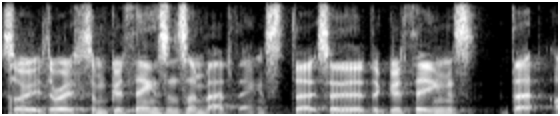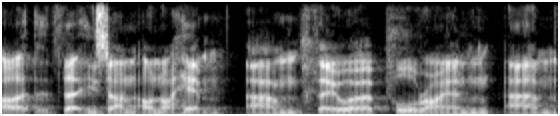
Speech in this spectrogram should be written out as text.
So there are some good things and some bad things. That, so the, the good things that are, that he's done are not him. Um, they were Paul Ryan. Um,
